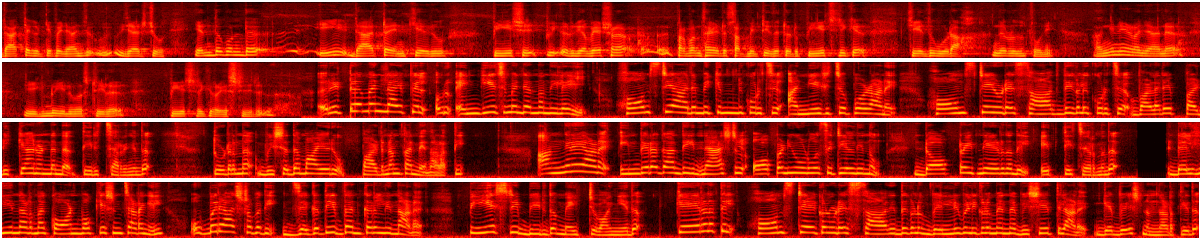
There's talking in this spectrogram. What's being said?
ഡാറ്റ കിട്ടിയപ്പോൾ ഞാൻ വിചാരിച്ചു എന്തുകൊണ്ട് ഈ ഡാറ്റ എനിക്ക് ഒരു പി എച്ച് ഒരു ഗവേഷണ പ്രബന്ധമായിട്ട് സബ്മിറ്റ് ചെയ്തിട്ട് ഒരു പി എച്ച് ഡിക്ക് ചെയ്തുകൂടാ എന്നുള്ളത് തോന്നി. അങ്ങനെയാണ് ഞാൻ ഇഗ്നു യൂണിവേഴ്സിറ്റിയിൽ പി എച്ച് ഡിക്ക് രജിസ്റ്റർ ചെയ്തത് റിട്ടയർമെന്റ് ലൈഫിൽ ഒരു എൻഗേജ്മെന്റ് എന്ന നിലയിൽ ഹോം സ്റ്റേ ആരംഭിക്കുന്നതിനെ കുറിച്ച് അന്വേഷിച്ചപ്പോഴാണ് ഹോം സ്റ്റേയുടെ സാധ്യതകളെക്കുറിച്ച് വളരെ പഠിക്കാനുണ്ടെന്ന് തിരിച്ചറിഞ്ഞത്. തുടർന്ന് വിശദമായൊരു പഠനം തന്നെ നടത്തി. അങ്ങനെയാണ് ഇന്ദിരാഗാന്ധി നാഷണൽ ഓപ്പൺ യൂണിവേഴ്സിറ്റിയിൽ നിന്നും ഡോക്ടറേറ്റ് നേടുന്നതിൽ എത്തിച്ചേർന്നത്. ഡൽഹിയിൽ നടന്ന കോൺവോക്കേഷൻ ചടങ്ങിൽ ഉപരാഷ്ട്രപതി ജഗദീപ് ധൻകറിൽ നിന്നാണ് പി എച്ച് ഡി ബിരുദം ഏറ്റുവാങ്ങിയത്. കേരളത്തിൽ ഹോം സ്റ്റേകളുടെ സാധ്യതകളും വെല്ലുവിളികളും എന്ന വിഷയത്തിലാണ് ഗവേഷണം നടത്തിയത്.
